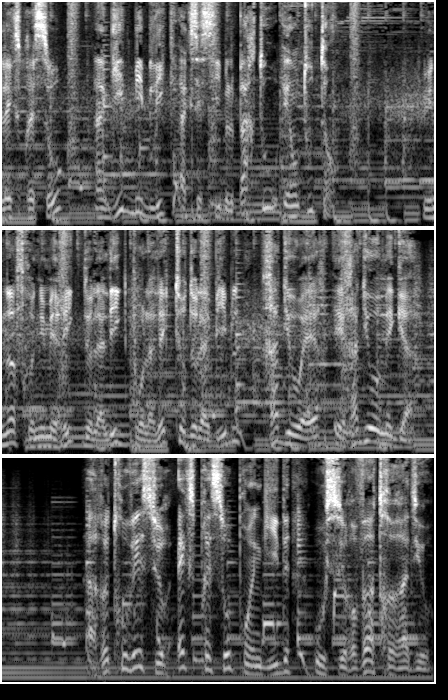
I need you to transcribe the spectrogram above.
L'Expresso, un guide biblique accessible partout et en tout temps. Une offre numérique de la Ligue pour la lecture de la Bible, Radio Air et Radio Omega. À retrouver sur expresso.guide ou sur votre radio.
